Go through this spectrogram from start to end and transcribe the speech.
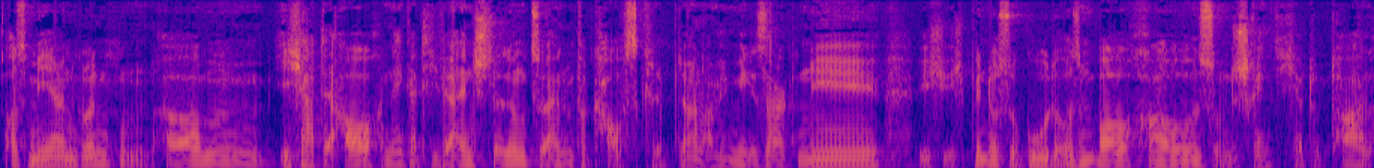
Aus mehreren Gründen. Ähm, ich hatte auch negative Einstellungen zu einem Verkaufsskript. Dann habe ich mir gesagt, nee, ich, ich bin doch so gut aus dem Bauch raus und es schränkt dich ja total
